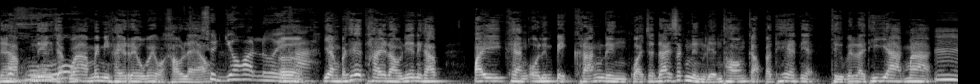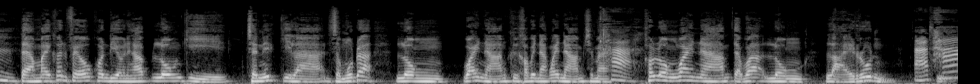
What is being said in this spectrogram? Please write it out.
นะครับโอ้โหเนื่องจากว่าไม่มีใครเร็วไปกว่าเขาแล้ว สุดยอดเลยเออค่ะ อย่างประเทศไทยเราเนี่ยนะครับไปแข่งโอลิมปิกครั้งหนึ่งกว่าจะได้สักหนึ่งเหรียญทองกลับประเทศเนี่ยถือเป็นอะไรที่ยากมากอืมแต่ไมเคิลเฟลป์สคนเดียวนะครับ ลงกี่ชนิดกีฬา สมมุติว่าลงว่ายน้ำคือเขาเป็นนักว่ายน้ำใช่ไหมค่ะเขาลงว่ายน้ำแต่ว่าลงหลายรุ่นอาท่า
